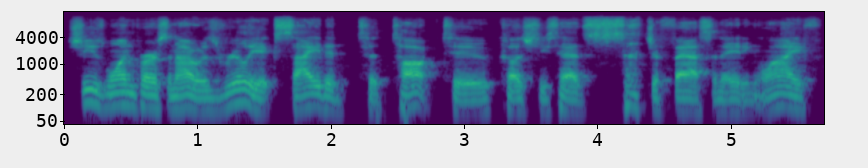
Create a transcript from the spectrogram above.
She's one person I was really excited to talk to because she's had such a fascinating life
